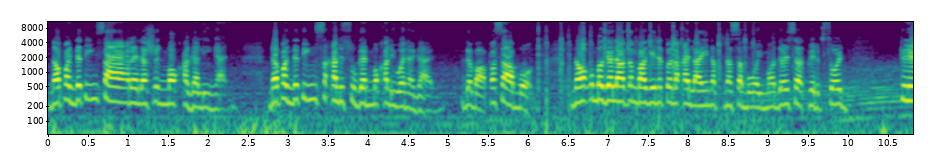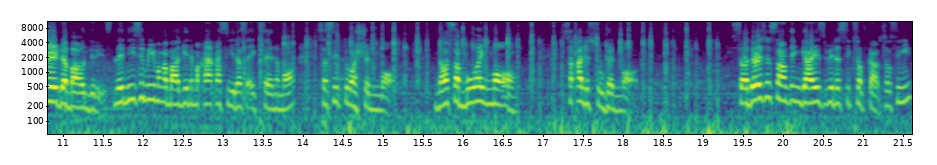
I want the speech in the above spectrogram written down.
Na pagdating sa relasyon mo, kagalingan. Na pagdating sa kalusugan mo, kaliwanagan. 'Di ba? Pasabog. Na kumbaga lahat ng bagay na to naka-line up na sa buhay mo. There's a Queen of Sword, clear the boundaries. Linisin mo yung mga bagay na makakasira sa eksena mo, sa sitwasyon mo, no, sa buhay mo, sa kalusugan mo. So there's something guys with a Six of Cups. So see,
